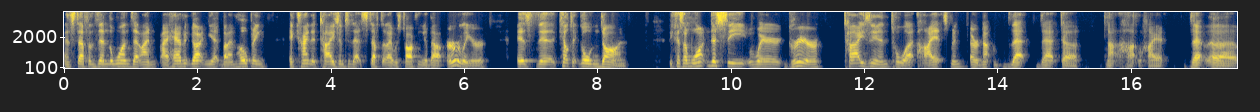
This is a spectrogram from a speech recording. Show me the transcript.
and stuff, and then the one that I'm I haven't gotten yet, but I'm hoping it kind of ties into that stuff that I was talking about earlier is the Celtic Golden Dawn, because I'm wanting to see where Greer ties in to what Hyatt's been, or not that that uh, not Hyatt that uh,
